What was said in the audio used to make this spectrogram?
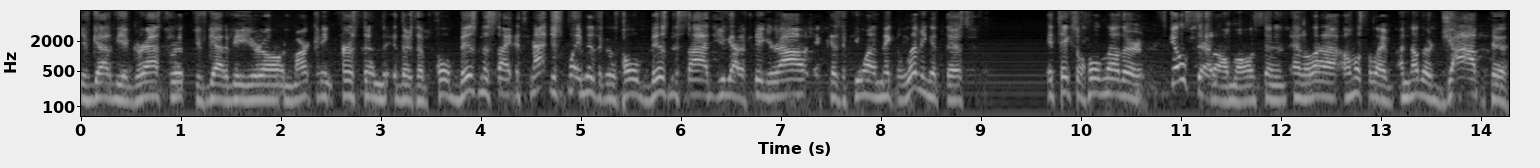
you've got to be a grassroots you've got to be your own marketing person there's a whole business side it's not just playing music there's a whole business side you got to figure out because if you want to make a living at this it takes a whole nother skill set almost and, and a lot of almost like another job to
